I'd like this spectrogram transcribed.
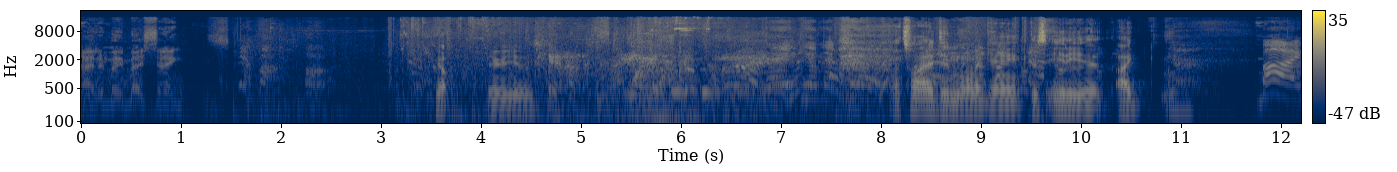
Enemy missing. yep, there he is. That's why I didn't want to gank this idiot. I. Bye!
